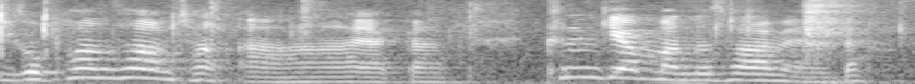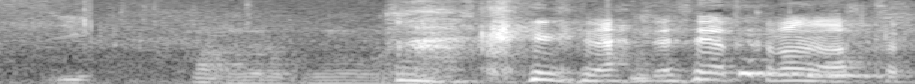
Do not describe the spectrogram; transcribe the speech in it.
이거 파는 사람 장, 아, 약간 큰 기업 만든 사람이 아니다. 이말 안대로 보는 거. 그게 안내 생각 그런 것 같아.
